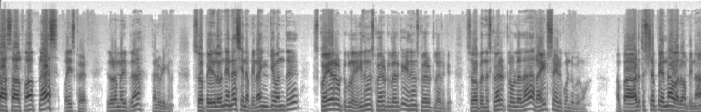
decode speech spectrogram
cos alpha plus y square இதோட மதிப்பு தான் கண்டுபிடிக்கணும். ஸோ அப்போ இதில் வந்து என்ன செய்யணும் அப்படின்னா இங்கே வந்து ஸ்கொயர் ரூட்டுக்குள்ளே இதுவும் ஸ்கொயர் ரூட்டுக்குள்ளே இருக்குது இதுவும் ஸ்கொயர் ரூட்டில் இருக்குது ஸோ அப்போ இந்த ஸ்கொயர் ரூட்டில் உள்ளதை ரைட் சைடு கொண்டு போயிடுவோம். அப்போ அடுத்த ஸ்டெப் என்ன வரும் அப்படின்னா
